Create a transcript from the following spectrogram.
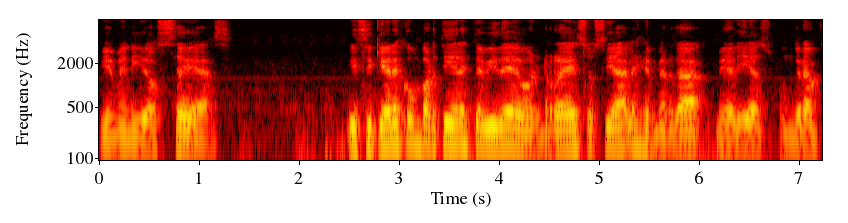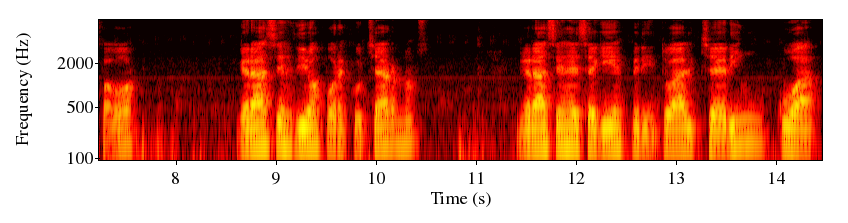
bienvenido seas. Y si quieres compartir este video en redes sociales, en verdad me harías un gran favor. Gracias Dios por escucharnos. Gracias a ese guía espiritual Cherincua,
